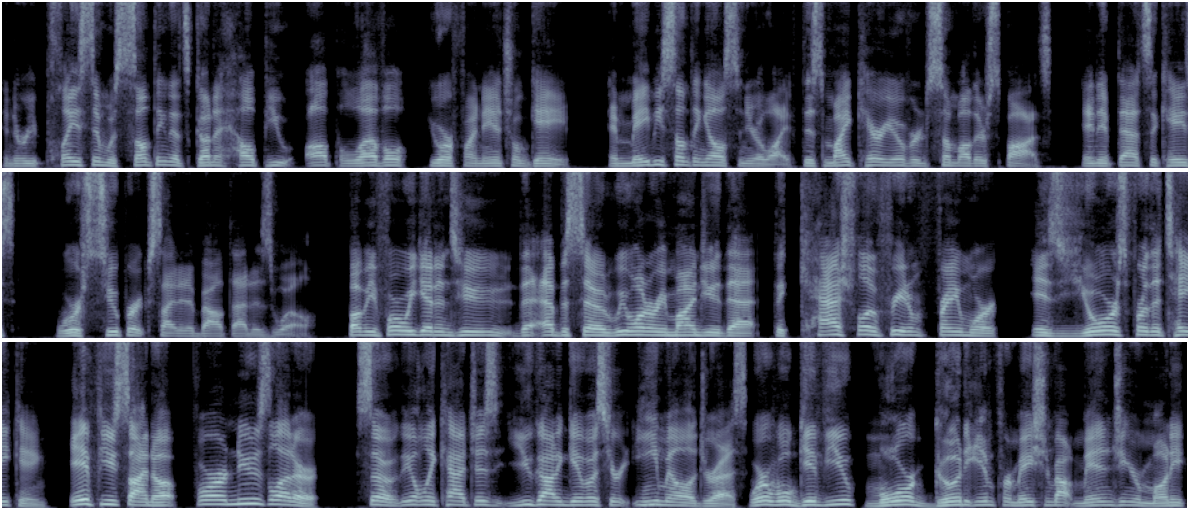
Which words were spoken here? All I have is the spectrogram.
and to replace them with something that's going to help you up level your financial game and maybe something else in your life. This might carry over to some other spots. And if that's the case, we're super excited about that as well. But before we get into the episode, we want to remind you that the Cash Flow Freedom Framework is yours for the taking if you sign up for our newsletter. So the only catch is you got to give us your mm. email address where we'll give you more good information about managing your money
